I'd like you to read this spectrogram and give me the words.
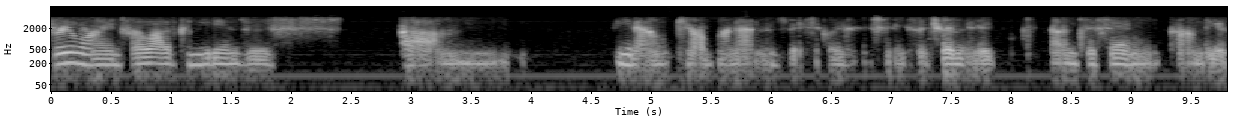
through line for a lot of comedians is, um, you know, Carol Burnett is basically she's attributed um, to saying comedy is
